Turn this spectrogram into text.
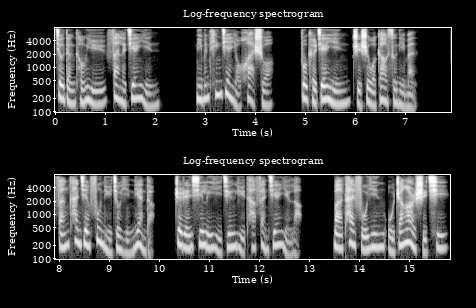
就等同于犯了奸淫。你们听见有话说，不可奸淫，只是我告诉你们，凡看见妇女就淫念的，这人心里已经与他犯奸淫了。马太福音五章二十七、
